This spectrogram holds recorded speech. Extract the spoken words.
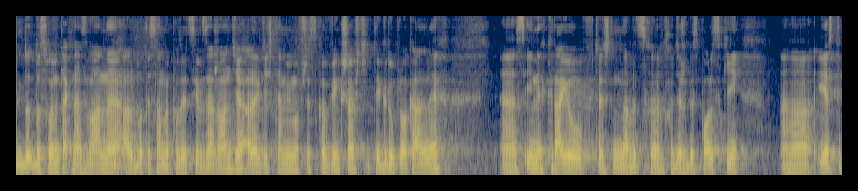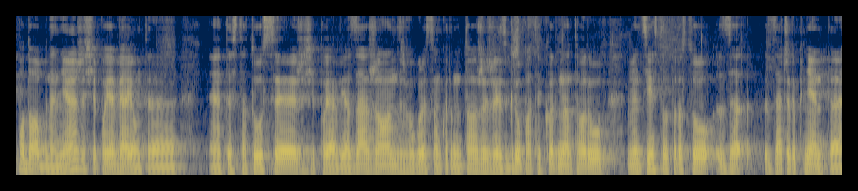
do, dosłownie tak nazwane, albo te same pozycje w zarządzie, ale gdzieś tam mimo wszystko w większości tych grup lokalnych e, z innych krajów, też nawet chociażby z Polski, e, jest to podobne, nie? że się pojawiają te, e, te statusy, że się pojawia zarząd, że w ogóle są koordynatorzy, że jest grupa tych koordynatorów, więc jest to po prostu za, zaczerpnięte.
